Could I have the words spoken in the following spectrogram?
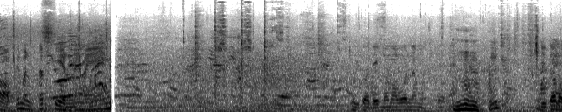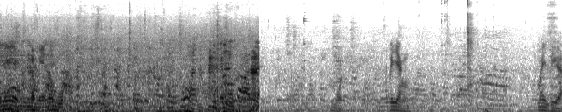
ตอบให้มันชัดเจนได้ไหม ตัวเด็กมามาวนน้ำหมดดีตัวบะหมี่กระเมนมาบุกหาได้หนึ่งหมดเกลี้ยง ไม่เหลือ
